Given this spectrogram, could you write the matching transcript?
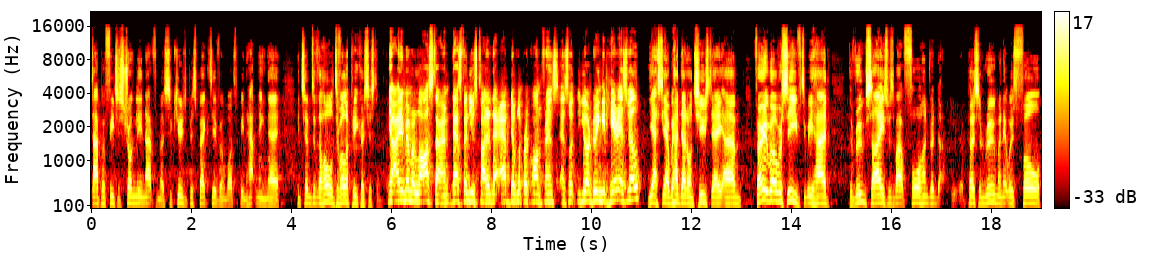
Dapr features strongly in that from a security perspective and what's been happening there in terms of the whole developer ecosystem. Yeah, I remember last time, that's when you started the App Developer Conference. And so you're doing it here as well? Yes, yeah, we had that on Tuesday. Um, very well received. We had the room size was about 400 person room and it was full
